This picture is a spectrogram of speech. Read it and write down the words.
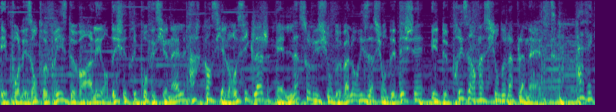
Et pour les entreprises devant aller en déchetterie professionnelle, Arc-en-ciel Recyclage est la solution de valorisation des déchets et de préservation de la planète. Avec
